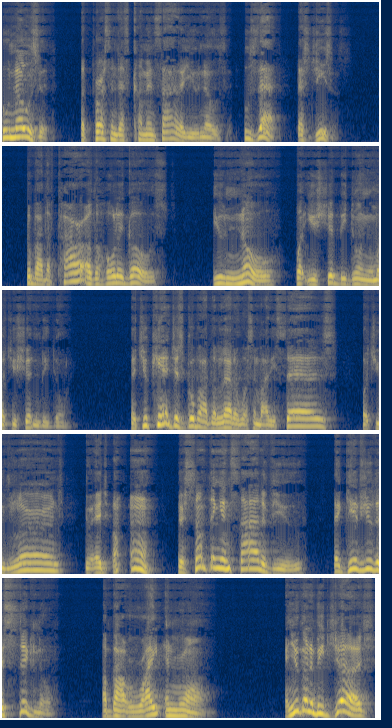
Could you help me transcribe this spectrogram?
Who knows it? The person that's come inside of you knows it. Who's that? That's Jesus. So by the power of the Holy Ghost, you know what you should be doing and what you shouldn't be doing. That you can't just go by the letter what somebody says, what you've learned, your edge. Uh-uh. There's something inside of you that gives you the signal about right and wrong. And you're going to be judged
